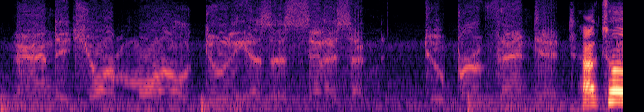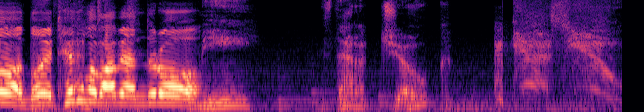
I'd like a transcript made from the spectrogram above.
And it's your moral duty as a citizen to prevent it. 닥쳐 너의 태도가 마음에 안 들어 Me? Is that a joke? Yes, you!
